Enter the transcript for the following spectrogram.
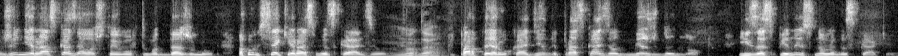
Уже не раз сказала, что его вот дожмут, а он всякий раз выскальзывал. Ну да. В портер уходил и проскальзывал между ног. И за спины снова выскакивал.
